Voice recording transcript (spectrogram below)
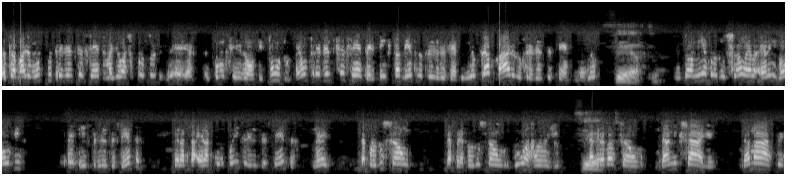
eu trabalho muito no 360, mas eu acho que o produtor, é, é, como se resolve tudo, é um 360, ele tem que estar dentro do 360. E eu trabalho no 360, entendeu? Certo. Então a minha produção, ela, ela envolve é, esse 360, ela, tá, ela compõe 360, né, da produção, da pré-produção, do arranjo, certo. da gravação, da mixagem, da master,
